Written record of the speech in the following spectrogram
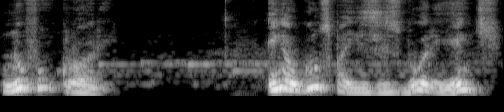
no folclore. Em alguns países do Oriente,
